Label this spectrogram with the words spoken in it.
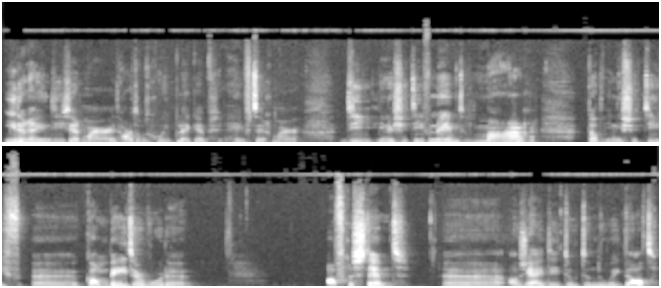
iedereen die zeg maar, het hart op de goede plek heeft, zeg maar, die initiatieven neemt. Maar dat initiatief eh, kan beter worden afgestemd. Eh, als jij dit doet, dan doe ik dat.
